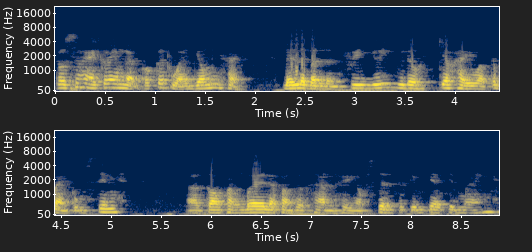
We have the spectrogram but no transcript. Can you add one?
Câu số 2 các em là có kết quả giống như thầy. Để là bình luận phía dưới video. Cho thầy và các bạn cùng xem nha. À, còn phần B là phần thực hành thì học sinh sẽ kiểm tra trên máy nha.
